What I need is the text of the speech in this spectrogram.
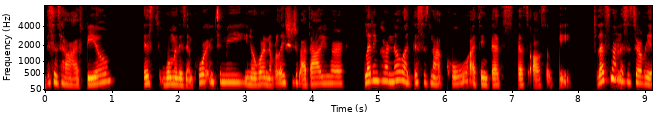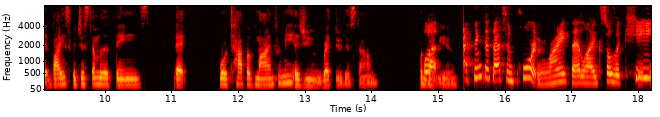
this is how I feel this woman is important to me. You know, we're in a relationship. I value her. Letting her know like this is not cool. I think that's that's also key. So that's not necessarily advice, but just some of the things that were top of mind for me as you read through this, Dom. What well, about you? I think that that's important, right? That like, so the key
